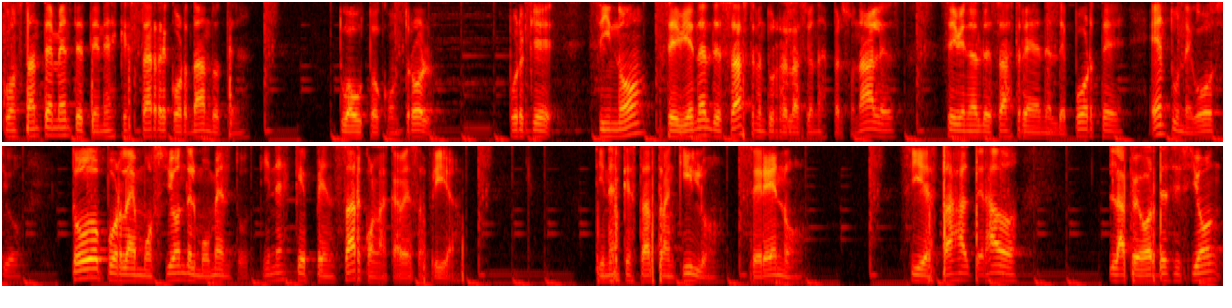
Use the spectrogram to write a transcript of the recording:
Constantemente tenés que estar recordándote tu autocontrol. Porque si no, se viene el desastre en tus relaciones personales, se viene el desastre en el deporte, en tu negocio, todo por la emoción del momento. Tienes que pensar con la cabeza fría. Tienes que estar tranquilo, sereno. Si estás alterado, la peor decisión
